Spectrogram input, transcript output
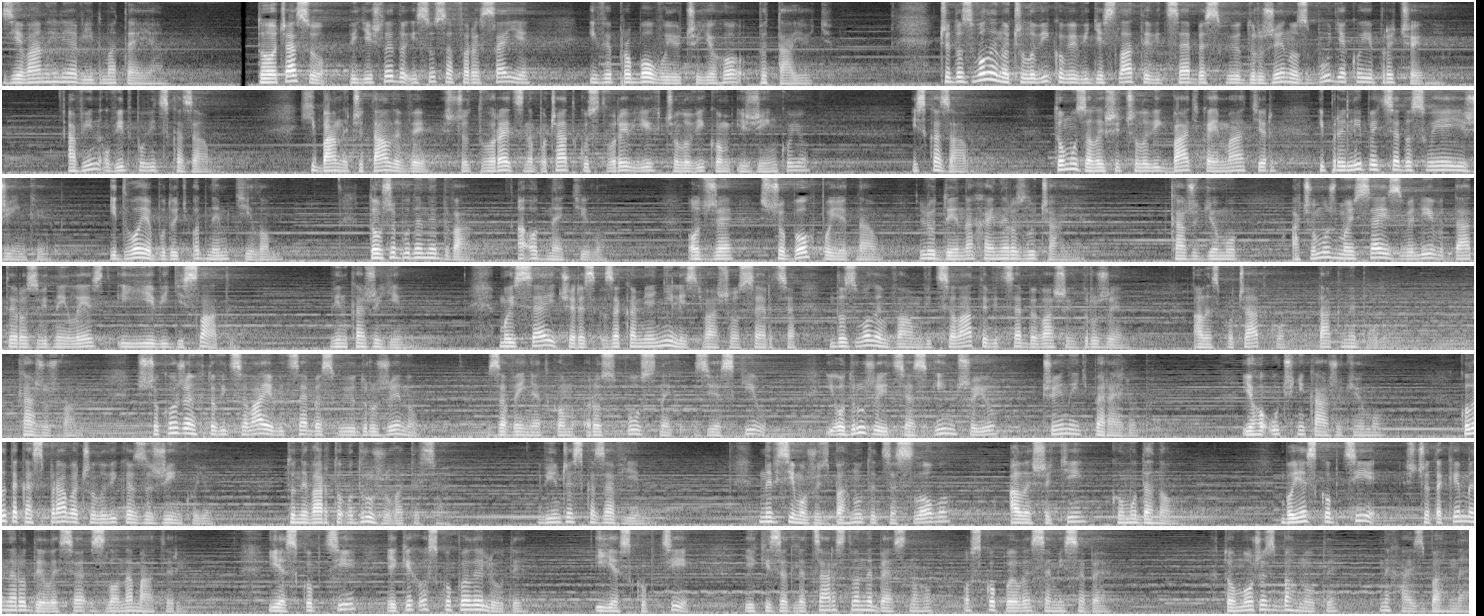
З Євангелія від Матея. Того часу підійшли до Ісуса Фарисеї і, випробовуючи його, питають: Чи дозволено чоловікові відіслати від себе свою дружину з будь-якої причини? А він у відповідь сказав: Хіба не читали ви, що Творець на початку створив їх чоловіком і жінкою? І сказав: Тому залишить чоловік батька і матір і приліпиться до своєї жінки, і двоє будуть одним тілом. То вже буде не два, а одне тіло. Отже, що Бог поєднав, людина хай не розлучає. Кажуть йому, а чому ж Мойсей звелів дати розвідний лист і її відіслати? Він каже їм: Мойсей через закам'янілість вашого серця дозволив вам відсилати від себе ваших дружин, але спочатку так не було. Кажу ж вам, що кожен, хто відсилає від себе свою дружину, за винятком розпусних зв'язків і одружується з іншою, чинить перелюб. Його учні кажуть йому, коли така справа чоловіка з жінкою, то не варто одружуватися. Він же сказав їм: не всі можуть збагнути це слово, а лише ті, кому дано. Бо є скопці, що такими народилися зло на матері, є скопці, яких оскопили люди, і є скопці, які задля Царства Небесного оскопили самі себе. Хто може збагнути, нехай збагне.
